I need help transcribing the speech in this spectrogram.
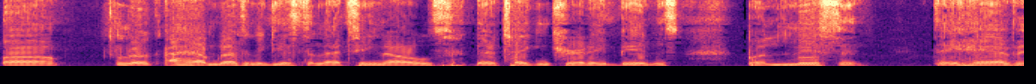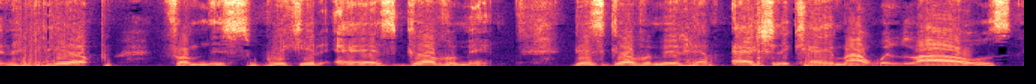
Uh, look, I have nothing against the Latinos. They're taking care of their business. But listen, they having help from this wicked ass government. This government have actually came out with laws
